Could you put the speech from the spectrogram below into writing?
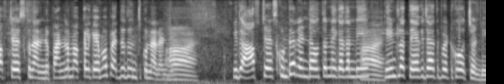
ఆఫ్ చేసుకున్నానండి పండ్ల మొక్కలకేమో పెద్దది ఉంచుకున్నానండి. ఆ, ఇది ఆఫ్ చేసుకుంటే రెండు అవుతున్నాయి కదండి. దీంట్లో తేగ జాతి పెట్టుకోవచ్చండి?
